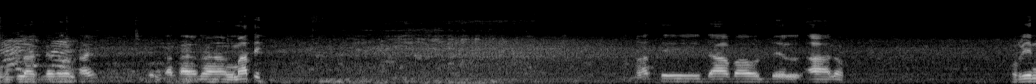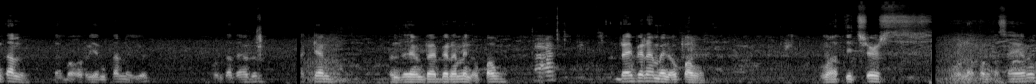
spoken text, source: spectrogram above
bagong vlog na naman tayo. Punta tayo ng Mati. Mati, Davao del, ah, ano, Oriental. Davao Oriental, ayun. Punta tayo doon. Sakyan. Anda yung driver namin, upaw. Driver namin, upaw. Mga teachers. Wala pang pasahero.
